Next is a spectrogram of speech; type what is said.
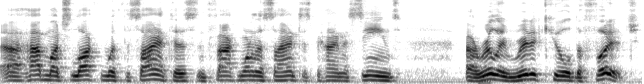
uh, have much luck with the scientists. In fact, one of the scientists behind the scenes uh, really ridiculed the footage,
